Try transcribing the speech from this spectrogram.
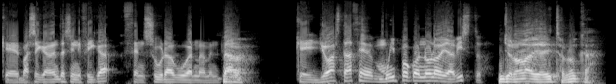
Que básicamente significa censura gubernamental. Claro. Que yo hasta hace muy poco no lo había visto. Yo no lo había visto nunca.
